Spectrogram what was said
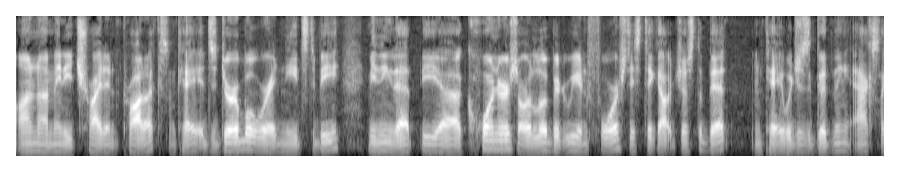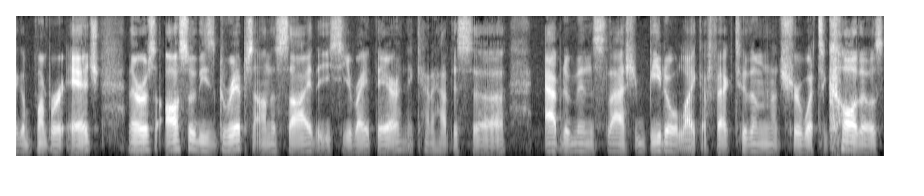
on uh, many Trident products, okay? It's durable where it needs to be, meaning that the uh, corners are a little bit reinforced. They stick out just a bit, okay, which is a good thing. It acts like a bumper edge. There's also these grips on the side that you see right there. They kind of have this uh, abdomen slash beetle-like effect to them. I'm not sure what to call those.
